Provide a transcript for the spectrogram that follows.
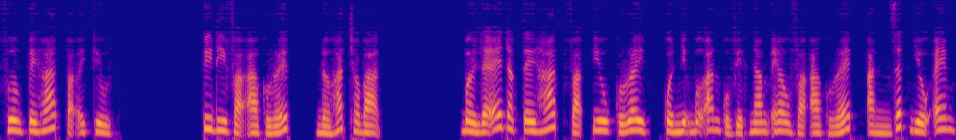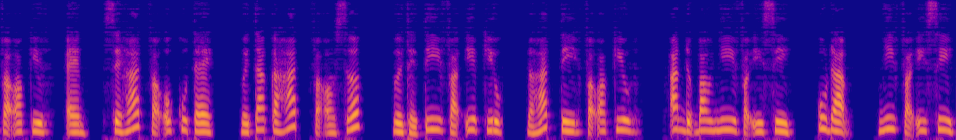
phương PH và AQ. PD và Agrep NH cho bạn. Bởi lẽ đặc TH và Ukraine của những bữa ăn của Việt Nam el và A ăn rất nhiều em và Okiv, N, CH và okute người ta KH và OSERT, người thể ti và EQ, NHT và OQ, ăn được bao nhi và EC, U đạm, nhi và EC,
